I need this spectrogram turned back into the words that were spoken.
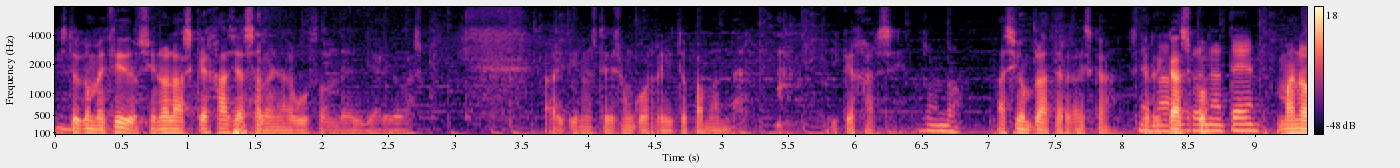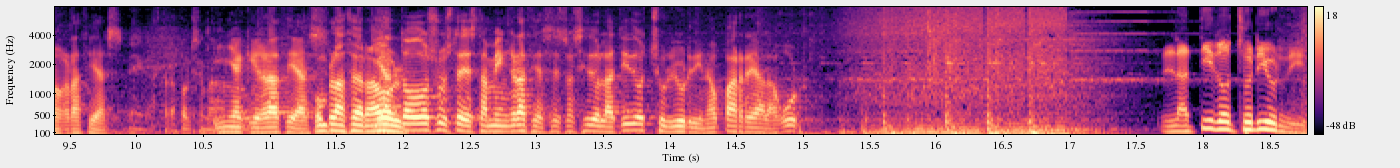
Estoy convencido. Si no, las quejas ya saben al buzón del Diario Vasco. Ahí tienen ustedes un correíto para mandar y quejarse. Pues. Ha sido un placer, Gaisca. Es que ricasco. Manuel, gracias. Venga, hasta la próxima. Iñaki, gracias. Un placer, Y a Raúl. todos ustedes también, gracias. Eso ha sido Latido Churiurdin. Opa Real, agur. Latido Churiurdin.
